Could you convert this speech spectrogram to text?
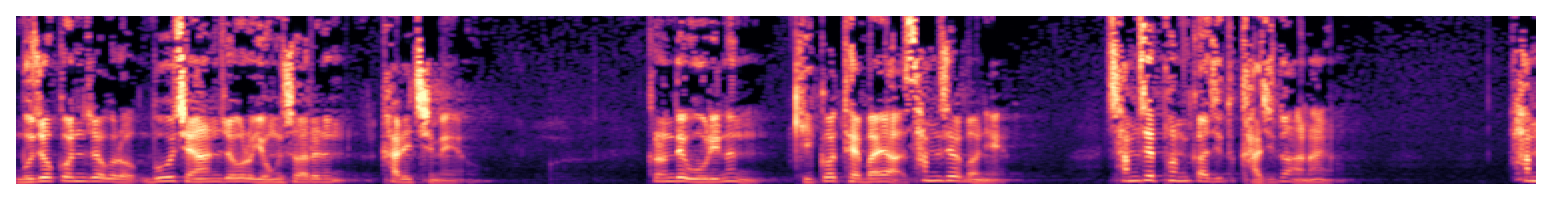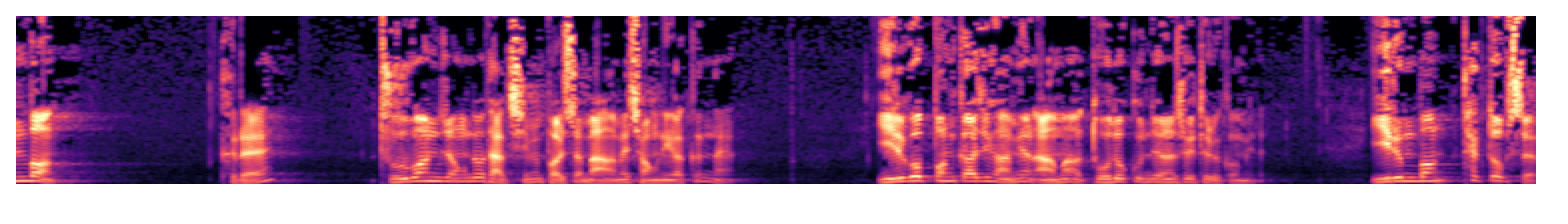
무조건적으로, 무제한적으로 용서하라는 가르침이에요. 그런데 우리는 기껏 해봐야 3세번이에요. 3세번까지도 가지도 않아요. 한 번, 그래? 두 번 정도 닥치면 벌써 마음의 정리가 끝나요. 일곱 번까지 가면 아마 도덕군자는 소리 들을 겁니다. 일흔 번 택도 없어요.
